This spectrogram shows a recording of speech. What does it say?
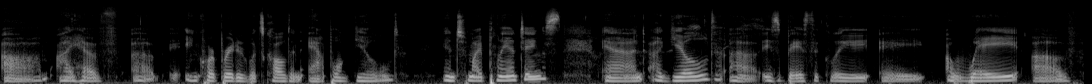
Um, I have uh, incorporated what's called an apple guild into my plantings. And a guild uh, is basically a, a way of,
